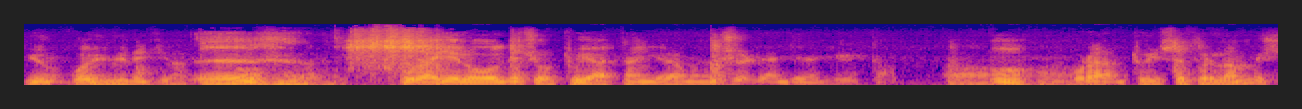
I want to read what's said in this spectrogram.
Yün, koyun yüneci. Ee, Burayı yıl oldu ki o tuy atan yer ama şuradan yine gibi tam. Buranın tüyü sıfırlanmış.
